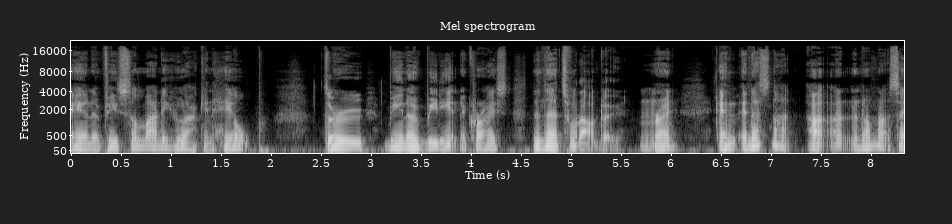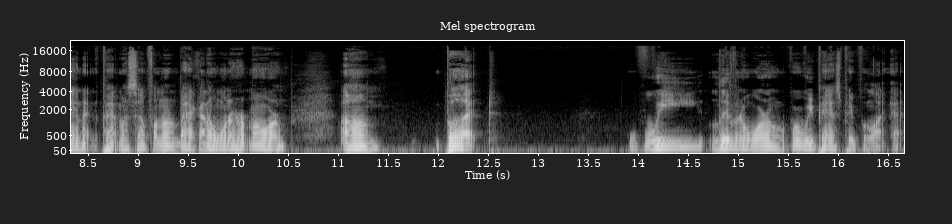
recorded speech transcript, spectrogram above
And if he's somebody who I can help through being obedient to Christ, then that's what I'll do, Mhm. right? And and that's not, I, I, and I'm not saying that to pat myself on the back. I don't want to hurt my arm, um, but we live in a world where we pass people like that.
